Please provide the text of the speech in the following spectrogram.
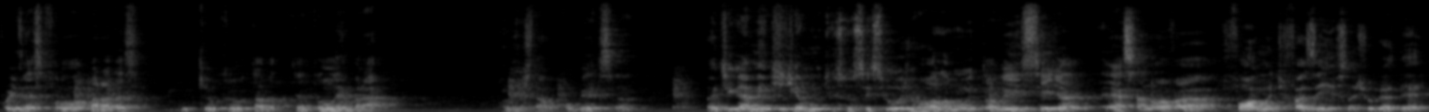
Pois é, você falou uma parada que eu, que eu tava tentando lembrar quando a gente tava conversando. Antigamente tinha muito isso, não sei se hoje rola muito, talvez seja essa nova forma de fazer isso na Sugar Daddy.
